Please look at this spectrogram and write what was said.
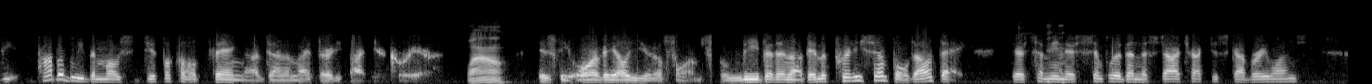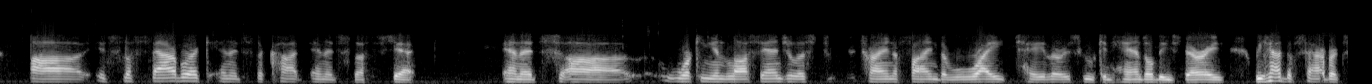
the probably the most difficult thing I've done in my 35 year career. Wow. Is the Orville uniforms. Believe it or not, they look pretty simple, don't they? They're, I mean, they're simpler than the Star Trek Discovery ones. Uh, it's the fabric and it's the cut and it's the fit. And it's uh, working in Los Angeles, trying to find the right tailors who can handle these very. We had the fabrics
